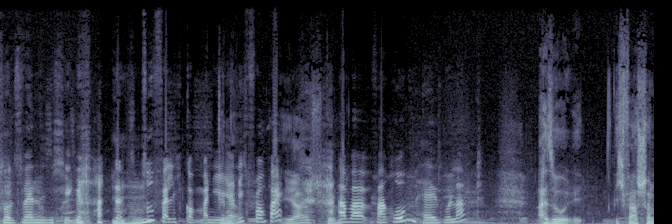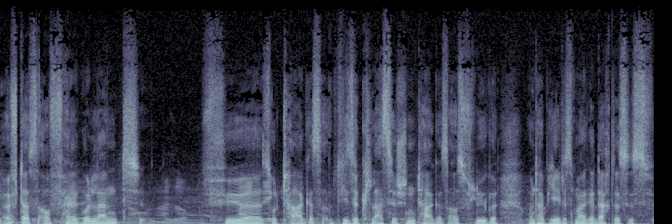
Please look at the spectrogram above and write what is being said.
sonst wären sie nicht hier gelandet. Mhm. Zufällig kommt man hier genau. ja nicht vorbei. Ja, stimmt. Aber warum Helgoland? Also ich war schon öfters auf Helgoland für so Tages, diese klassischen Tagesausflüge und habe jedes Mal gedacht, es ist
